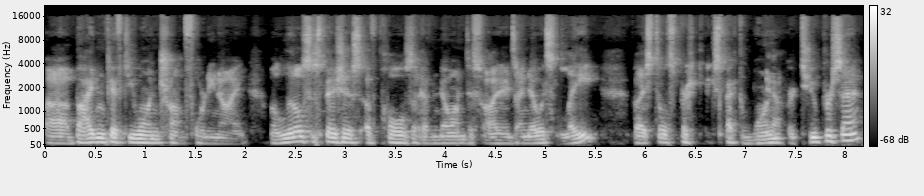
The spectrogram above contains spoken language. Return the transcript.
uh, Biden 51, Trump 49. I'm a little suspicious of polls that have no undecideds. I know it's late, but I still expect one yeah. or two percent.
